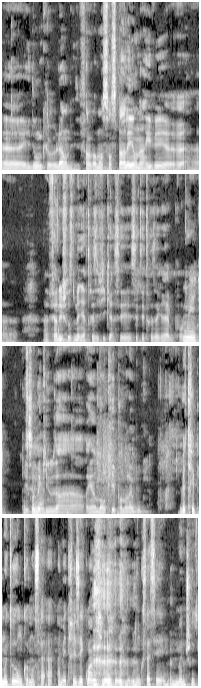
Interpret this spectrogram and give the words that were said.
Euh, et donc euh, là, on est, enfin vraiment sans se parler, on arrivait euh, à, à, faire les choses de manière très efficace et c'était très agréable pour nous. Oui, et c'est vrai qu'il nous a rien manqué pendant la boucle. Le trip moto, on commence à, à maîtriser quoi un petit peu. donc ça, c'est une bonne chose.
